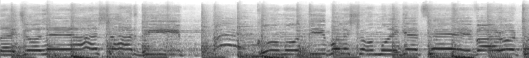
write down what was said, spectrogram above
ধুলায় জ্বলে আসার দ্বীপ। গোমতি বলে সময় গেছে এবার ওঠো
